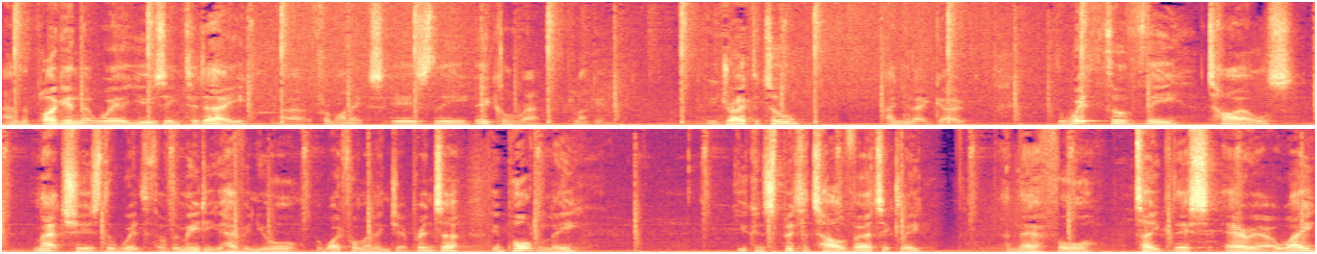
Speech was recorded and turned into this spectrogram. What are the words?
and the plugin that we're using today uh, from Onyx is the vehicle wrap plugin. You drag the tool and you let go. The width of the tiles matches the width of the media you have in your wide format inkjet printer. Importantly, you can split a tile vertically and therefore take this area away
